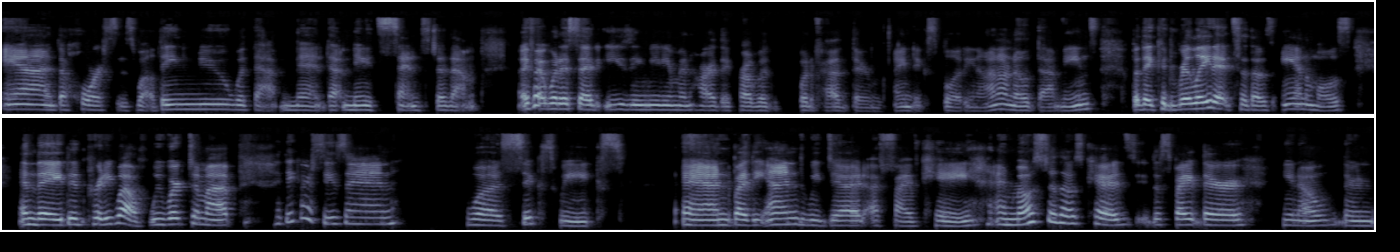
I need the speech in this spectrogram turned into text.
and the horse as well. They knew what that meant. That made sense to them. If I would have said easy, medium, and hard, they probably would have had their mind exploding. I don't know what that means, but they could relate it to those animals and they did pretty well. We worked them up. I think our season was six weeks. And by the end, we did a 5K. And most of those kids, despite their, you know, their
